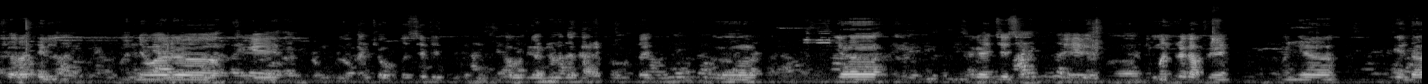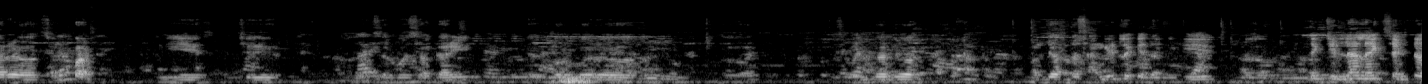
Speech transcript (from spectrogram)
शहरातील मान्यवर सगळे प्रमुख लोकांच्या उपस्थितीत हा उद्घाटनाचा कार्यक्रम होत आहे या सगळ्याचे हे निमंत्रक आपले मान्य केदार संपाट आणि त्यांचे सर्व सहकारी त्याचबरोबर अ, अ, सगळ्यांवर मला जे आता सांगितलं केदारने की प्रत्येक जिल्ह्याला एक सेंटर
